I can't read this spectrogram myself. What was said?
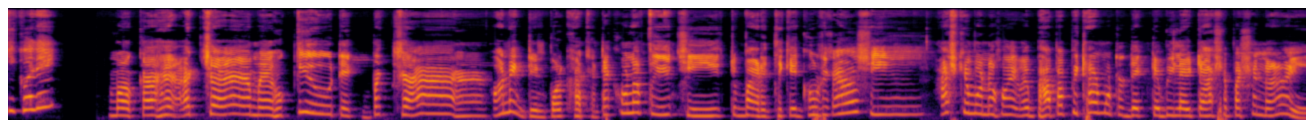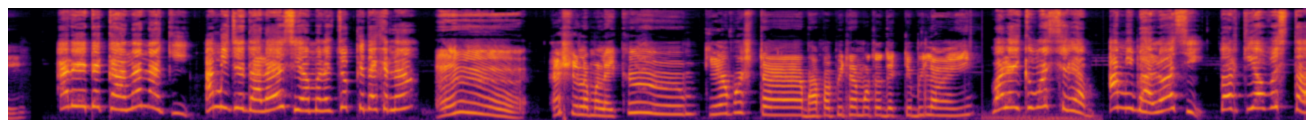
কি করে? মকা হ্যাঁ আচ্ছা আমি কিউট এক বাচ্চা। অনেকদিন পর খাতাটা খোলা পেয়েছি একটু বাড়ি থেকে ঘুরে আসি। আজকে মনে হয় ওই ভাপা পিঠার মতো দেখতে বিলাইটা আশেপাশে নাই। আরে এটা কানা নাকি? আমি যে দাঁড়ায় আছি আমার চোখকে দেখে না। আসসালামু আলাইকুম। কি অবস্থা? ভাপা পিঠার মতো দেখতে বিলাই। ওয়ালাইকুম আসসালাম। আমি ভালো আছি। তোর কি অবস্থা?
